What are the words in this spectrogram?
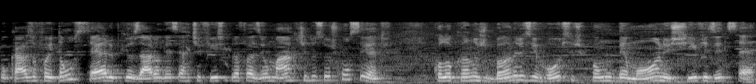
O caso foi tão sério que usaram desse artifício para fazer o marketing dos seus concertos, colocando os banners e rostos como demônios, chifres, etc.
